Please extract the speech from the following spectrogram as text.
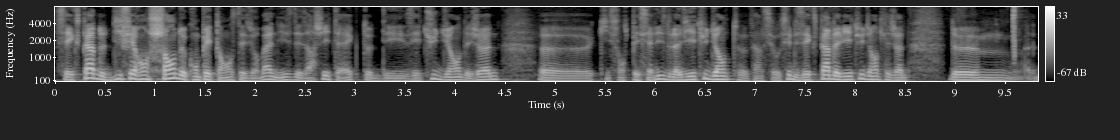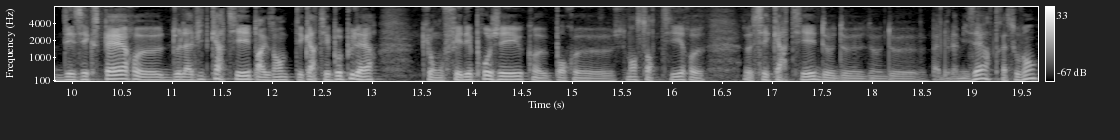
c'est experts de différents champs de compétences, des urbanistes, des architectes, des étudiants, des jeunes qui sont spécialistes de la vie étudiante. Enfin, c'est aussi des experts de la vie étudiante, les jeunes. De, des experts de la vie de quartier, par exemple, des quartiers populaires qui ont fait des projets pour justement sortir ces quartiers de, de, bah, misère, très souvent.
